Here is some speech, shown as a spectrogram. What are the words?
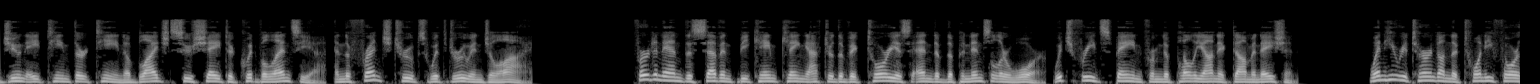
June 1813 obliged Suchet to quit Valencia, and the French troops withdrew in July. Ferdinand VII became king after the victorious end of the Peninsular War, which freed Spain from Napoleonic domination. When he returned on 24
